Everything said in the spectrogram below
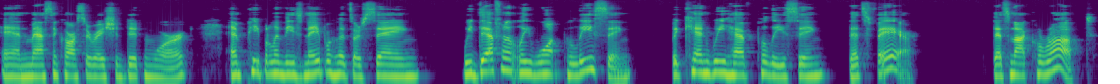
And mass incarceration didn't work. And people in these neighborhoods are saying, we definitely want policing, but can we have policing that's fair? That's not corrupt?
